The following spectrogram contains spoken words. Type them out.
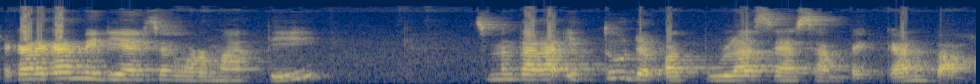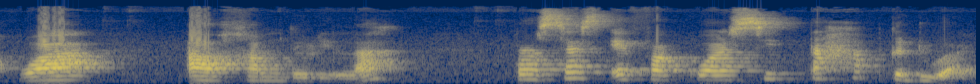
Rekan-rekan media yang saya hormati, sementara itu dapat pula saya sampaikan bahwa Alhamdulillah proses evakuasi tahap kedua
